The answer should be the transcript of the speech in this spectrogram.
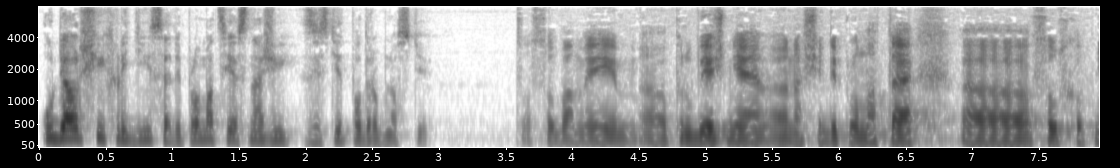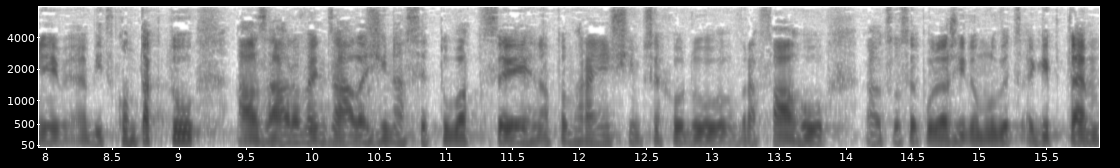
U dalších lidí se diplomacie snaží zjistit podrobnosti. S osobami eh, průběžně eh, naši diplomaté eh, jsou schopni být v kontaktu a zároveň záleží na situaci na tom hraničním přechodu v Rafáhu, co se podaří domluvit s Egyptem.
